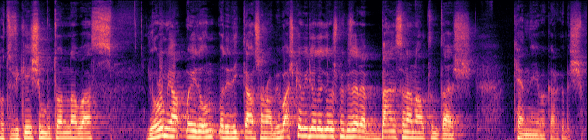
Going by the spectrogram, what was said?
notification butonuna bas. Yorum yapmayı da unutma dedikten sonra bir başka videoda görüşmek üzere. Ben Sinan Altıntaş. Kendine iyi bak arkadaşım.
